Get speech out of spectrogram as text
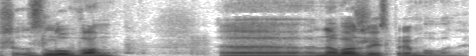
зло вам, е, на вас же і спрямоване.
